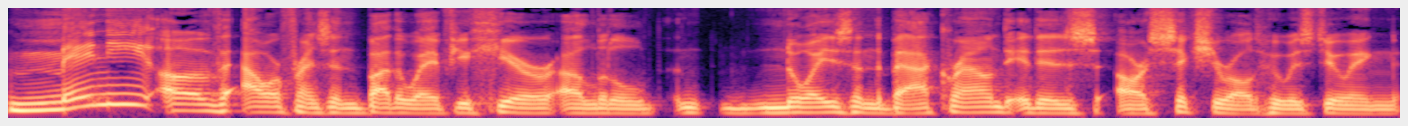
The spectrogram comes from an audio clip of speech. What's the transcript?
many of our friends and by the way if you hear a little noise in the background it is our six-year-old who is doing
